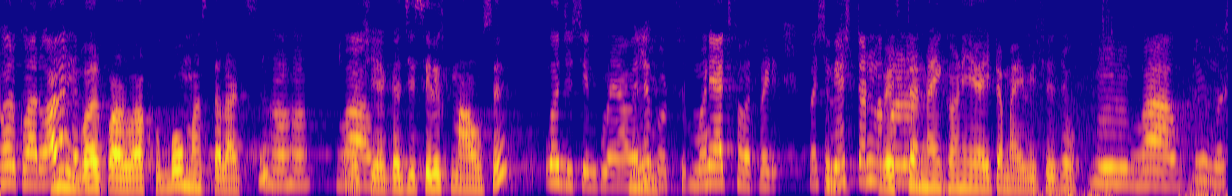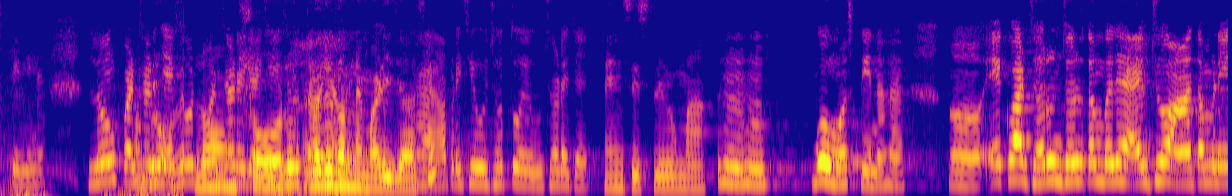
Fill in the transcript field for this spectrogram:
વર્ક વાળું આવે ને? વર્ક વાળું આખું બહુ મસ્ત લાગશે. હા હા પછી ગજી સિલ્કમાં આવશે. ગજી સિલ્કમાં આવે લે કોટ મને આજ ખબર પડી. પછી વેસ્ટર્નમાં વેસ્ટર્નમાં ઘણી આઈટમ આવી છે જો. હમ વાવ કેવી મસ્તી ની લોંગ પણ ચડી જાય શોર્ટ પણ ચડી જાય બધું તમને મળી જશે. આપણે જેવું જોતો એવું ચડે જાય. ફેન્સી સ્લીવમાં હમ હમ. બહુ મસ્તીના હા. અ, એકવાર જરૂર જરૂર તમે બધા આવજો. આ તમને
